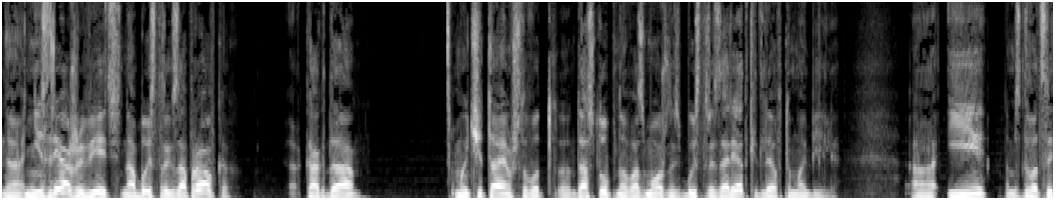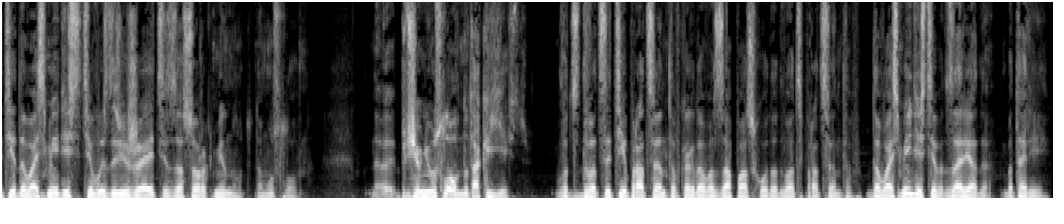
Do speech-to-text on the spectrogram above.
Э, не зря же ведь на быстрых заправках, когда мы читаем, что вот доступна возможность быстрой зарядки для автомобиля, э, и там, с 20 до 80 вы заряжаете за 40 минут, там условно. Причем не условно, так и есть. Вот с 20%, когда у вас запас хода 20%, до 80 заряда батареи,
